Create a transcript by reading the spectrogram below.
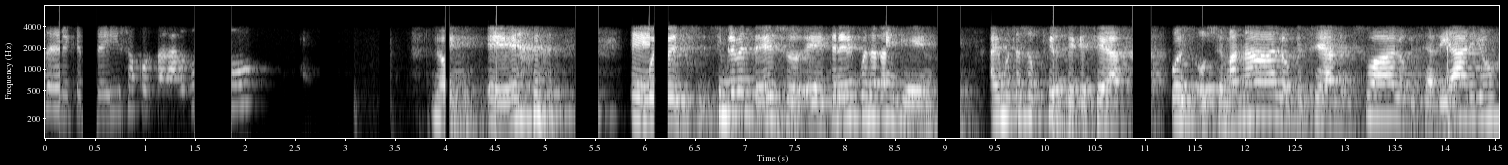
¿Me queréis aportar algo? No, eh, eh, pues simplemente eso, eh, tener en cuenta también que hay muchas opciones de que sea pues o semanal, o que sea mensual, o que sea diario.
